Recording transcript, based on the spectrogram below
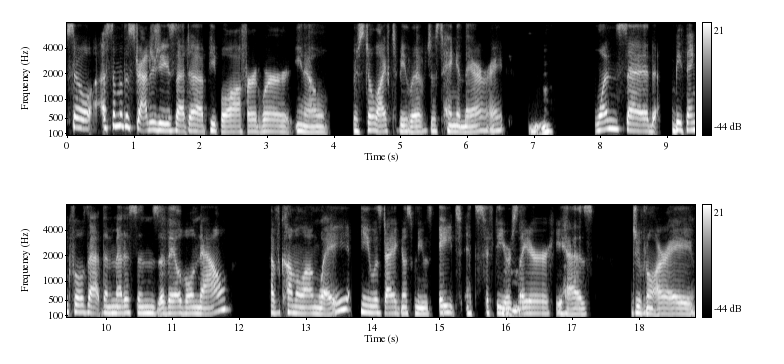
So, uh, some of the strategies that uh, people offered were, you know, there's still life to be lived, just hang in there, right? Mm-hmm. One said, be thankful that the medicines available now have come a long way. He was diagnosed when he was eight. It's 50 years mm-hmm. later. He has juvenile RA,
